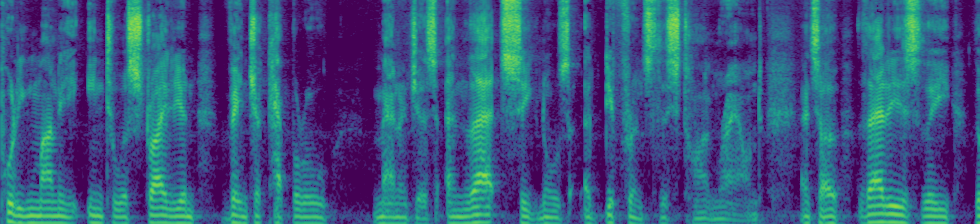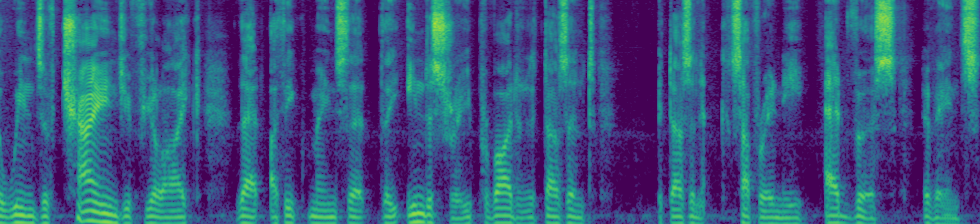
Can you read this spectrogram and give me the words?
putting money into Australian venture capital managers, and that signals a difference this time round. And so that is the the winds of change, if you like, that I think means that the industry, provided it doesn't it doesn't suffer any adverse events,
